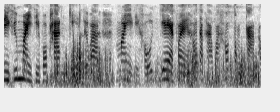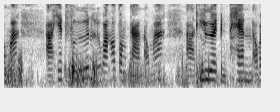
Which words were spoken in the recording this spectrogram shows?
นี่คือไม้ที่พอพันกี่หรือว่าไม้ที่เขาแยกไว้เขาต่างหากว่าเขาต้องการเอามาอ่าเฮ็ดฟืนหรือว่าเขาต้องการเอามาอ่าเลื่อยเป็นแผ่นเอาไป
